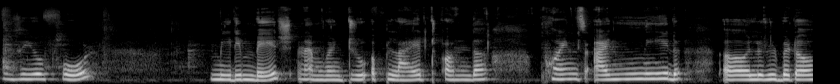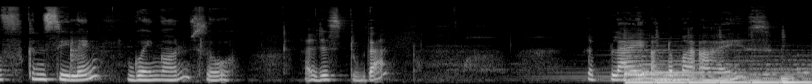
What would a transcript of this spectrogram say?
04 medium beige and i'm going to apply it on the points. I need a little bit of concealing going on so i'll just do that. Apply under my eyes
